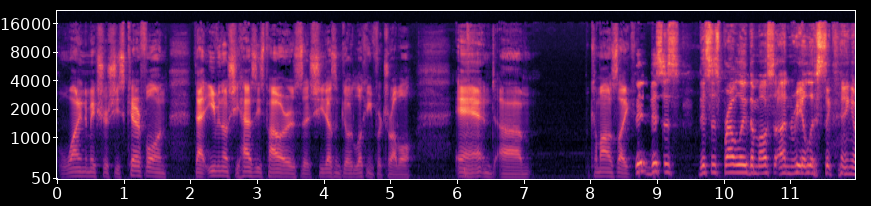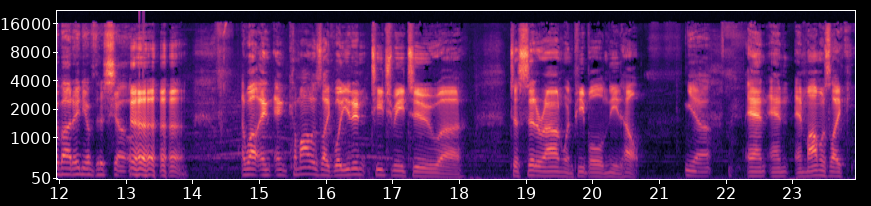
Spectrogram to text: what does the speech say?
wanting to make sure she's careful and that even though she has these powers, that she doesn't go looking for trouble. And um, Kamala's like, This is this is probably the most unrealistic thing about any of this show. Well, and, and Kamala's like, well, you didn't teach me to uh, to sit around when people need help. Yeah. And and and mom was like,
